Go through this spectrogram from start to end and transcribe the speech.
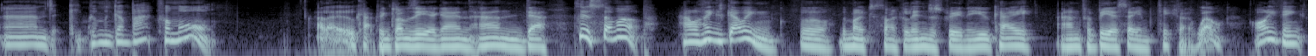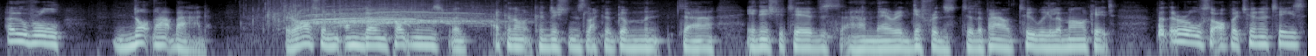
and keep coming back for more. Hello, Captain Clumsy again, and uh, to sum up, how are things going for the motorcycle industry in the UK and for BSA in particular? Well, I think overall not that bad. There are some ongoing problems with economic conditions, lack of government uh, initiatives, and their indifference to the powered two wheeler market. But there are also opportunities.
